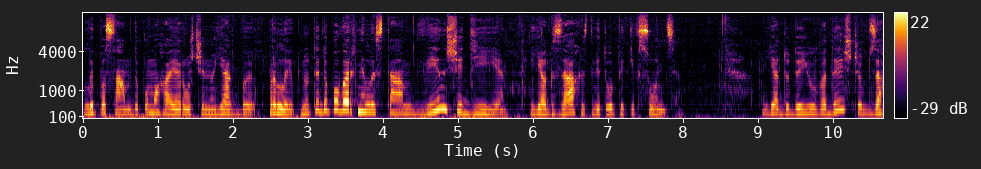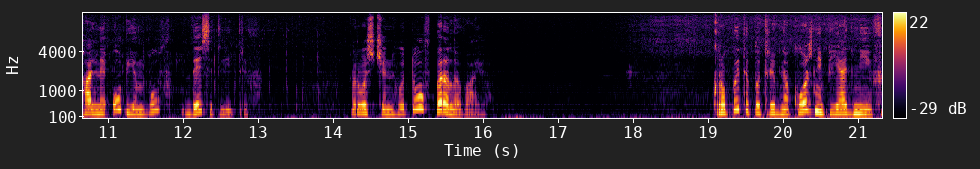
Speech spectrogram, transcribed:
липосам допомагає розчину якби прилипнути до поверхні листа, він ще діє як захист від опіків сонця. Я додаю води, щоб загальний об'єм був 10 літрів. Розчин готов, переливаю. Кропити потрібно кожні 5 днів.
